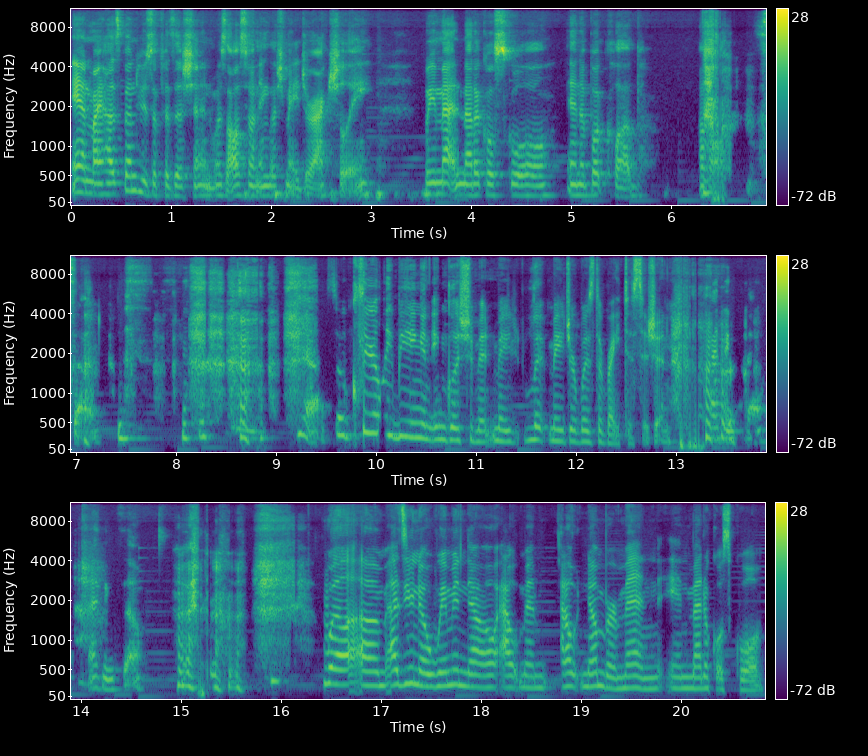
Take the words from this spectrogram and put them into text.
And my husband, who's a physician, was also an English major, actually we met in medical school in a book club. so. yeah. So clearly, being an English lit major was the right decision. I think so. I think so. well, um, as you know, women now outnumber men in medical school,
